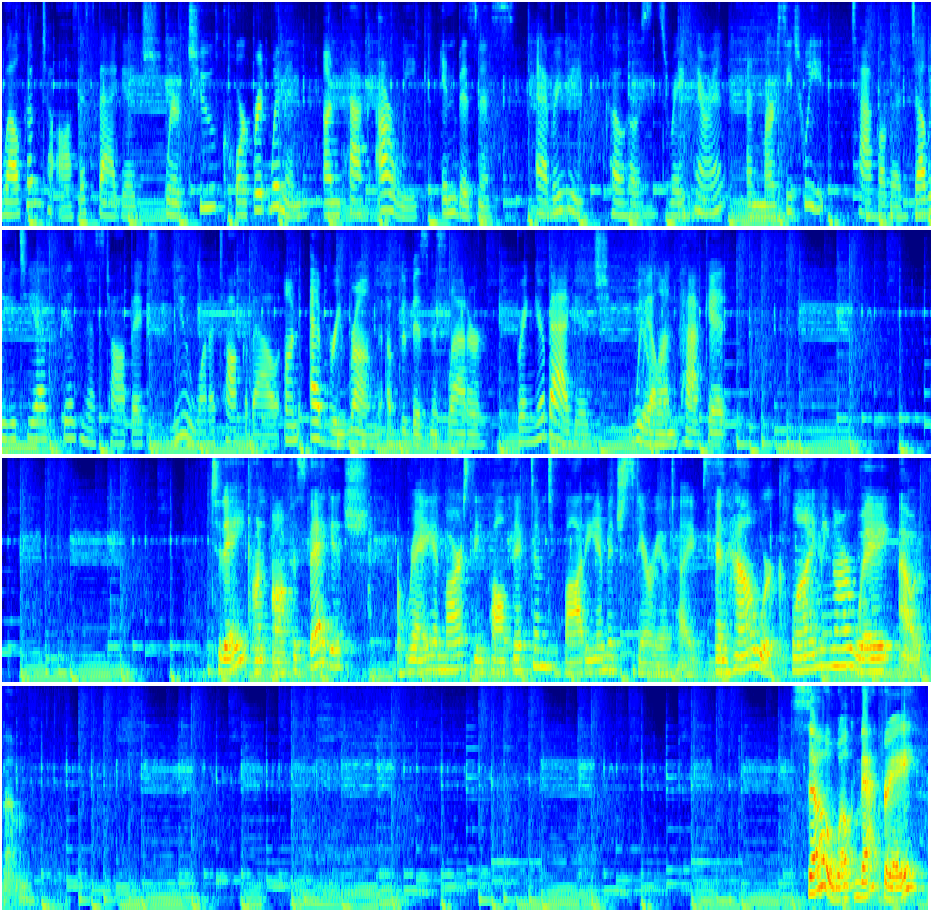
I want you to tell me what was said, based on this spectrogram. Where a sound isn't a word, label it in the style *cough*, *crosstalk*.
Welcome to Office Baggage. where two corporate women unpack our week in business. Every week, co hosts Ray Parent And Marcy Tweet tackle the WTF business topics you want to talk about. on every rung of the business ladder. Bring your baggage. We'll unpack it. Today on Office Baggage Ray and Marcy fall victim to body image stereotypes. and how we're climbing our way out of them. So, welcome back, Ray.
